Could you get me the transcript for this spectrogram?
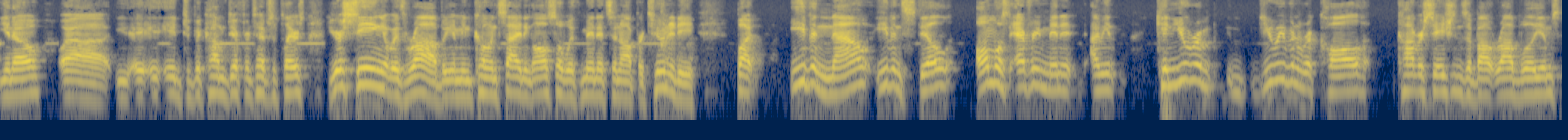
you know, uh, it, it- to become different types of players. You're seeing it with Rob. I mean, coinciding also with minutes and opportunity. But even now, even still, almost every minute. I mean, can you rem- do you even recall conversations about Rob Williams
